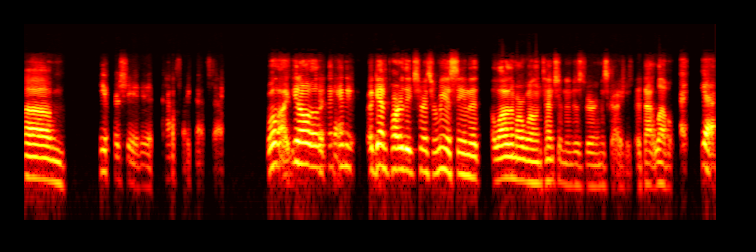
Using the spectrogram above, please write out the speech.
Um, he appreciated it. Cops like that stuff. Well, I, you know, and again, part of the experience for me is seeing that a lot of them are well intentioned and just very misguided at that level. Yeah,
